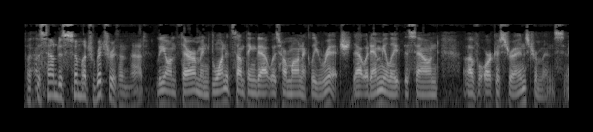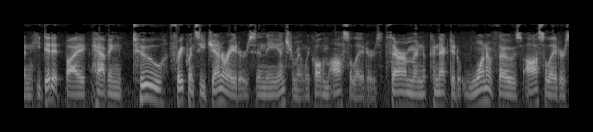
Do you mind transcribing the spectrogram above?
but the uh-huh. sound is so much richer than that. Leon Theremin wanted something that was harmonically rich, that would emulate the sound of orchestra instruments. And he did it by having two frequency generators in the instrument. We call them oscillators. Theremin connected one of those oscillators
